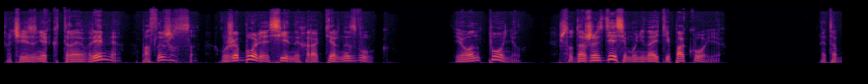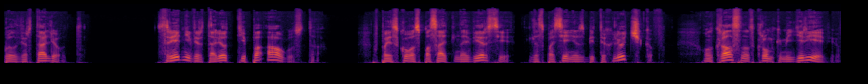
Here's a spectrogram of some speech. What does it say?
А через некоторое время послышался уже более сильный характерный звук. И он понял, что даже здесь ему не найти покоя. Это был вертолет. Средний вертолет типа Аугуста. В поисково-спасательной версии для спасения сбитых летчиков он крался над кромками деревьев.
